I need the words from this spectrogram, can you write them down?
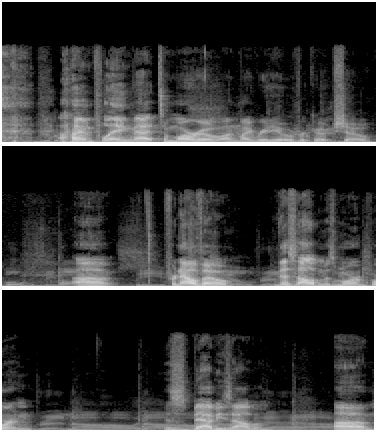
I'm playing that tomorrow on my Radio Overcoat show. Uh, for now, though, this album is more important. This is Babbe's album. Um,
